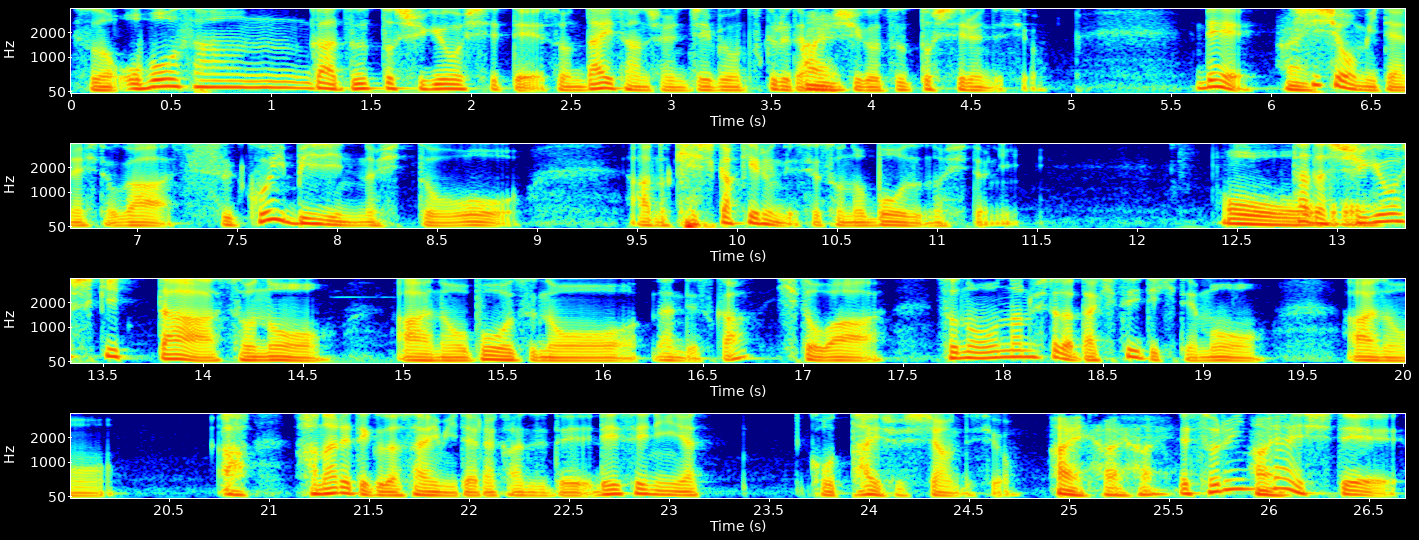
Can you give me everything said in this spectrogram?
そのお坊さんがずっと修行しててその第三者に自分を作るための修行をずっとしてるんですよ。で、はい。師匠みたいな人がすごい美人の人をあのけしかけるんですよその坊主の人に。ただ修行しきったそのあの坊主の何ですか？人はその女の人が抱きついてきてもあのあ離れてくださいみたいな感じで冷静にやこう対処しちゃうんですよ。はいはいはい。でそれに対して、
